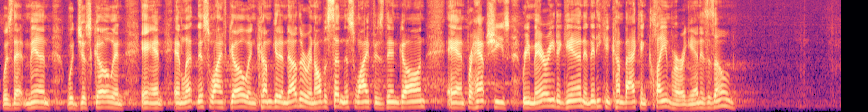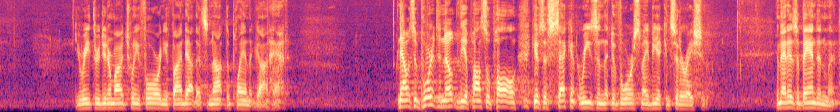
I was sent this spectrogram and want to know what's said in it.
was that men would just go and, and, and let this wife go and come get another. And all of a sudden, this wife is then gone. And perhaps she's remarried again. And then he can come back and claim her again as his own. You read through Deuteronomy 24 and you find out that's not the plan that God had. Now, it's important to note that the Apostle Paul gives a second reason that divorce may be a consideration, and that is abandonment.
